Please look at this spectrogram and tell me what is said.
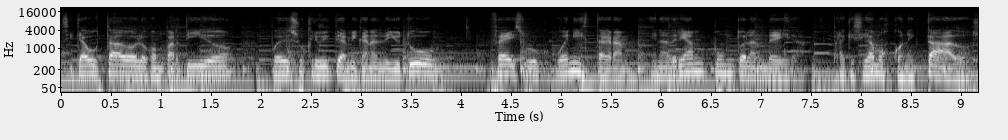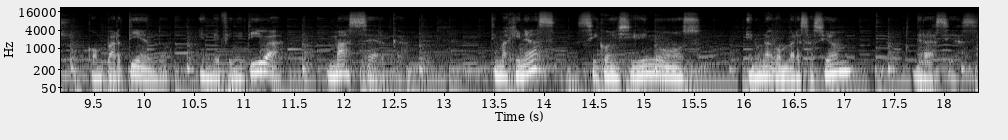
Si te ha gustado lo compartido, puedes suscribirte a mi canal de YouTube, Facebook o en Instagram en adrián.landeira para que sigamos conectados, compartiendo, en definitiva, más cerca. ¿Te imaginas si coincidimos en una conversación? Gracias.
